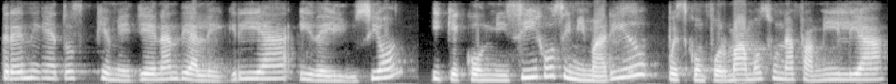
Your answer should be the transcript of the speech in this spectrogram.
tres nietos que me llenan de alegría y de ilusión y que con mis hijos y mi marido pues conformamos una familia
